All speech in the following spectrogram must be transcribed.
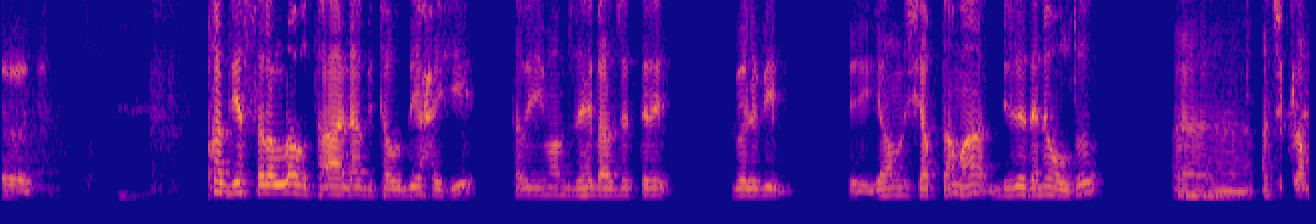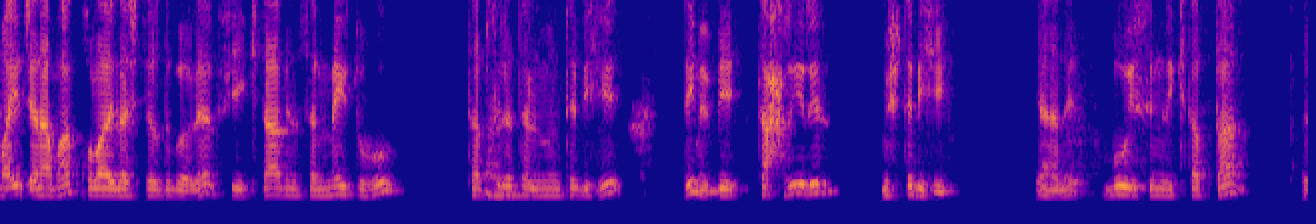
Evet. Fakat yessarallahu teala bi tevdihihi tabi İmam Zehebi Hazretleri böyle bir e, yanlış yaptı ama bize de ne oldu? Ee, açıklamayı Cenab-ı Hak kolaylaştırdı böyle. Fi kitabin semmeytuhu tebsiretel müntebihi değil mi? Bir tahriril müştebihi. Yani bu isimli kitapta e,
